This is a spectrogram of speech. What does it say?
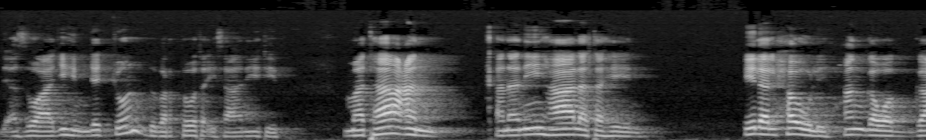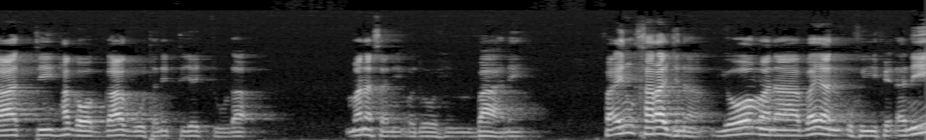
لأزواجهم جتشون دبرتوت إسانيتيف. متاعا كنني هالتهين إلى الحول هنغ وقاتي هنغ وقاقو تنت جتشولا منسني أدوهم باني. فإن خرجنا يومنا بيان أفي فدني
